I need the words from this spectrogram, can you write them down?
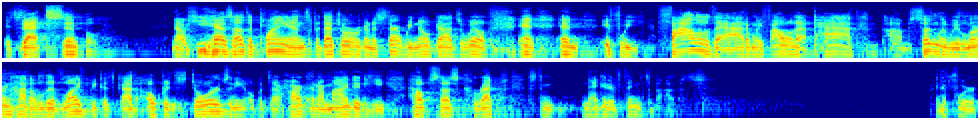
It's that simple. Now, he has other plans, but that's where we're going to start. We know God's will. And, and if we follow that and we follow that path, um, suddenly we learn how to live life because God opens doors and he opens our heart and our mind and he helps us correct some negative things about us. And if we're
